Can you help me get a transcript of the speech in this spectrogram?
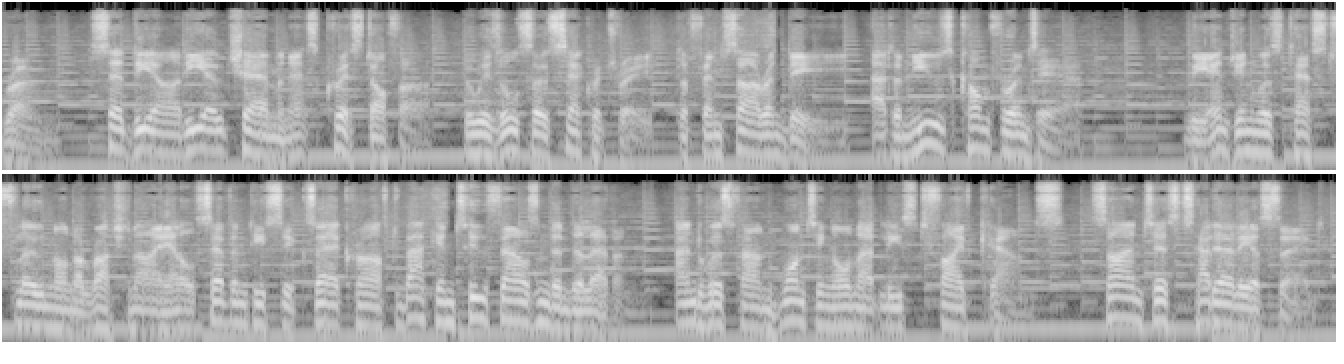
drone, said DRDO Chairman S. Christopher, who is also Secretary, Defense R&D, at a news conference here. The engine was test flown on a Russian Il-76 aircraft back in 2011 and was found wanting on at least 5 counts, scientists had earlier said.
